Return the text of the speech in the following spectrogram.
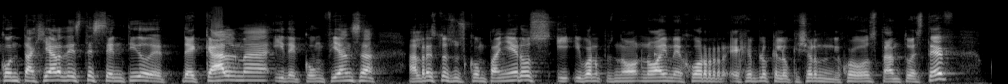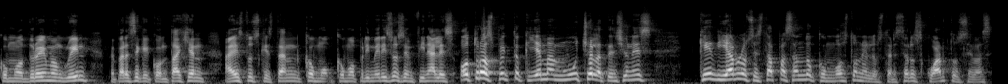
contagiar de este sentido de, calma y de confianza al resto de sus compañeros. Y, bueno, pues no, no hay mejor ejemplo que lo que hicieron en el juego tanto Steph como Draymond Green, me parece que contagian a estos que están como, como primerizos en finales. Otro aspecto que llama mucho la atención es ¿Qué diablos está pasando con Boston en los terceros cuartos, Sebas?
